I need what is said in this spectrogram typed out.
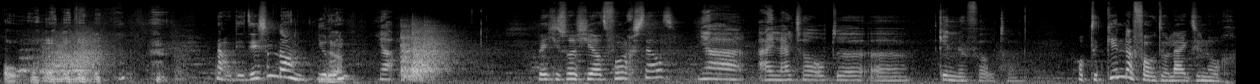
Oh, Nou, dit is hem dan, Jeroen. Ja, Beetje zoals je je had voorgesteld. ja hij lijkt wel op de eh, kinderfoto. Op de kinderfoto lijkt u nog.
